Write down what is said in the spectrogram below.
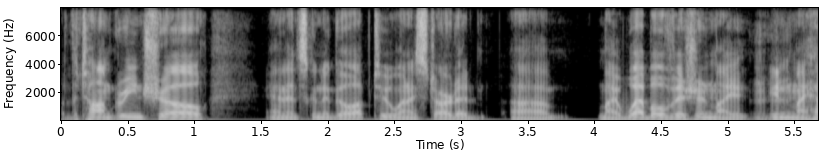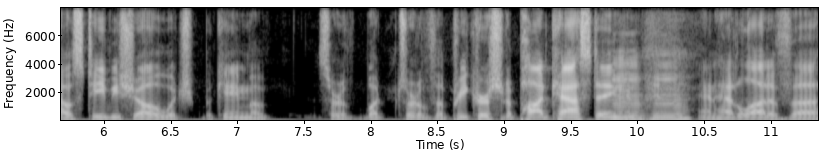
of the Tom Green Show, and it's going to go up to when I started um, my Webovision, my in my house TV show, which became a sort of what sort of a precursor to podcasting, and, Mhm. and had a lot of. Uh,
